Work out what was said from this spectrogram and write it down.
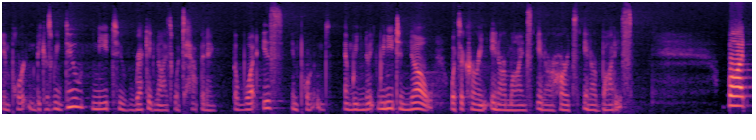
important because we do need to recognize what's happening. The what is important, and we, we need to know what's occurring in our minds, in our hearts, in our bodies. But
